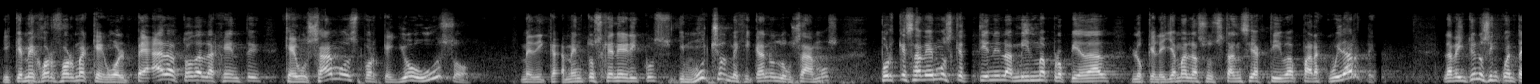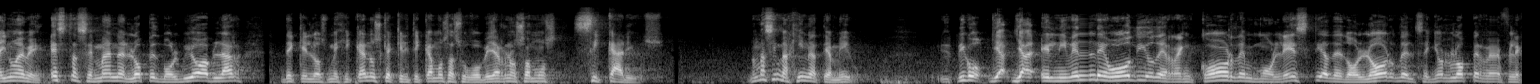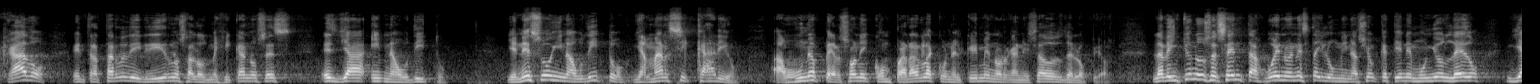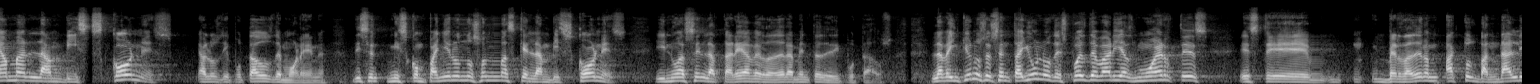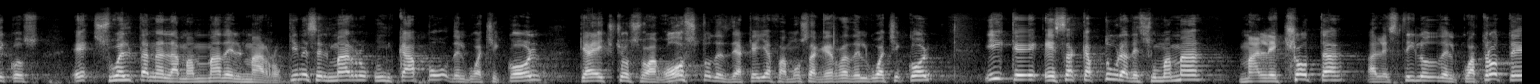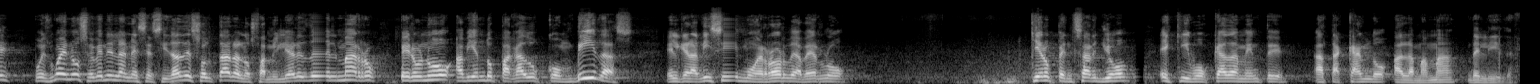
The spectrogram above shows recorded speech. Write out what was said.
Y qué mejor forma que golpear a toda la gente que usamos, porque yo uso medicamentos genéricos y muchos mexicanos lo usamos porque sabemos que tiene la misma propiedad, lo que le llama la sustancia activa, para cuidarte. La 2159, esta semana López volvió a hablar de que los mexicanos que criticamos a su gobierno somos sicarios. Nomás imagínate, amigo. Digo, ya, ya el nivel de odio, de rencor, de molestia, de dolor del señor López reflejado en tratar de dividirnos a los mexicanos es, es ya inaudito. Y en eso inaudito, llamar sicario a una persona y compararla con el crimen organizado es de lo peor. La 2160, bueno, en esta iluminación que tiene Muñoz Ledo, llama lambiscones a los diputados de Morena. Dicen, mis compañeros no son más que lambiscones y no hacen la tarea verdaderamente de diputados. La 2161, después de varias muertes, este, verdaderos actos vandálicos, eh, sueltan a la mamá del marro. ¿Quién es el marro? Un capo del Huachicol que ha hecho su agosto desde aquella famosa guerra del Huachicol y que esa captura de su mamá, malhechota, al estilo del cuatrote, pues bueno, se ven en la necesidad de soltar a los familiares del marro, pero no habiendo pagado con vidas el gravísimo error de haberlo, quiero pensar yo, equivocadamente atacando a la mamá del líder.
